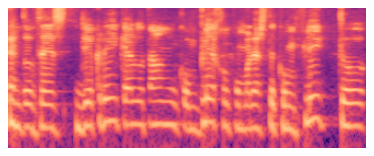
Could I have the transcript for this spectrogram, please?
Entonces, yo creí que algo tan complejo como era este conflicto,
